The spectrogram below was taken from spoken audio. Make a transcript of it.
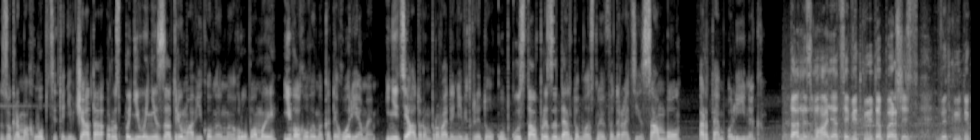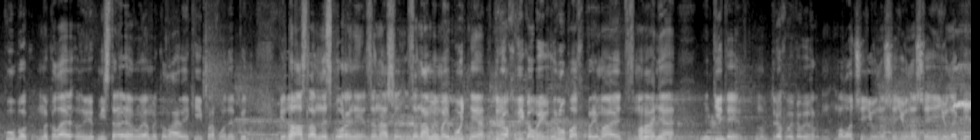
Зокрема, хлопці та дівчата розподілені за трьома віковими групами і ваговими категоріями. Ініціатором проведення відкритого кубку став президент обласної федерації самбо Артем Олійник. Дане змагання це відкрита першість, відкритий кубок Миколаїв, е, міста Героя Миколаєва, який проходить під, під гаслом Нескорені за наше за нами майбутнє. Трьох вікових групах приймають змагання діти, ну трьох вікових молодші юноші, юноші і юнаки.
